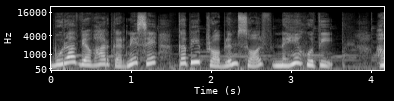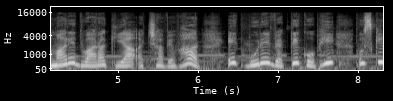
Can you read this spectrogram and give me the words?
बुरा व्यवहार करने से कभी प्रॉब्लम सॉल्व नहीं होती। हमारे द्वारा किया अच्छा व्यवहार एक बुरे व्यक्ति को भी उसकी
